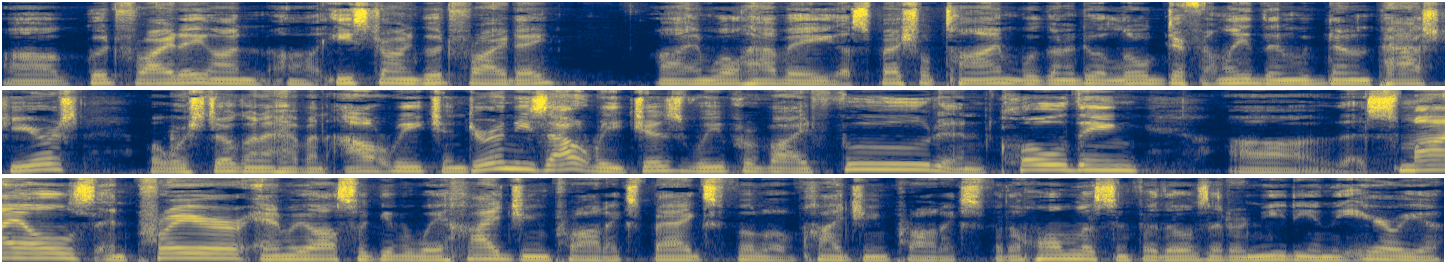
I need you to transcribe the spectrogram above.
uh, Good Friday on uh, Easter on Good Friday. Uh, and we'll have a, a special time. We're going to do it a little differently than we've done in past years, but we're still going to have an outreach. And during these outreaches, we provide food and clothing uh, smiles and prayer, and we also give away hygiene products, bags full of hygiene products for the homeless and for those that are needy in the area.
